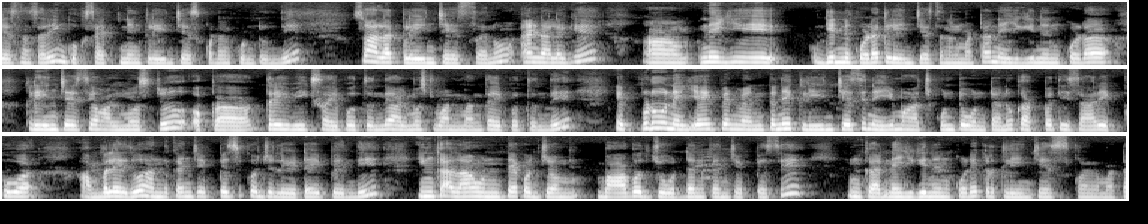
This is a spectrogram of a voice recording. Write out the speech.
చేసినా సరే ఇంకొక సెట్ నేను క్లీన్ చేసుకోవడానికి ఉంటుంది. సో అలా క్లీన్ చేస్తాను. అండ్ అలాగే నెయ్యి గిన్నె కూడా క్లీన్ చేశాను అనమాట నెయ్యి గిన్నెని కూడా క్లీన్ చేసి ఆల్మోస్ట్ ఒక త్రీ వీక్స్ అయిపోతుంది. ఆల్మోస్ట్ వన్ మంత్ అయిపోతుంది. ఎప్పుడు నెయ్యి అయిపోయిన వెంటనే క్లీన్ చేసి నెయ్యి మార్చుకుంటూ ఉంటాను. కాకపోతే ఈసారి ఎక్కువ అవ్వలేదు. అందుకని చెప్పేసి కొంచెం లేట్ అయిపోయింది. ఇంకా అలా ఉంటే కొంచెం బాగోదు చూడడానికి అని చెప్పేసి ఇంకా నెయ్యి గిన్నెను కూడా ఇక్కడ క్లీన్ చేసుకున్నాను అనమాట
